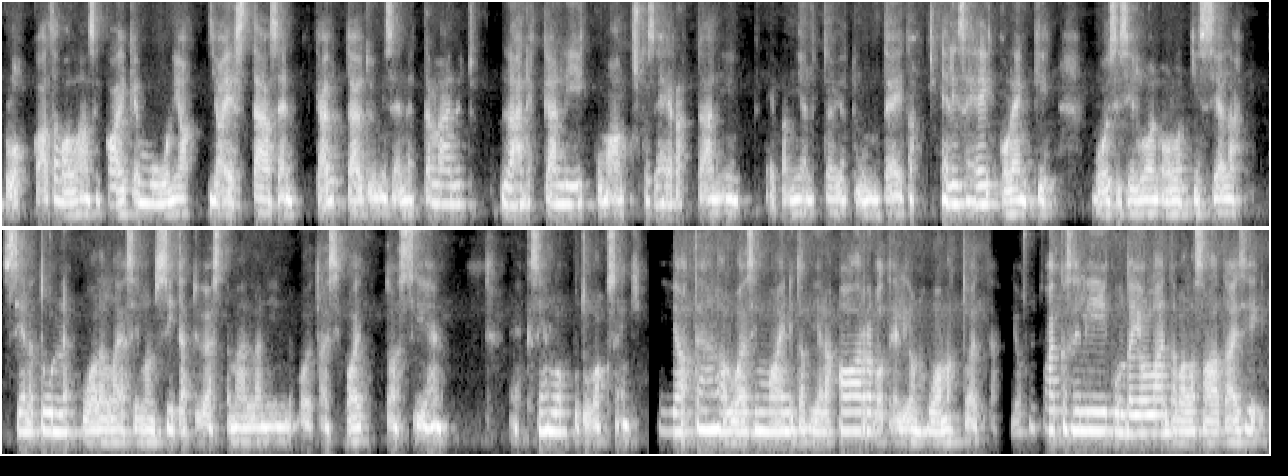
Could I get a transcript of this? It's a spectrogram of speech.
blokkaa tavallaan se kaiken muun ja, ja estää sen käyttäytymisen, että mä nyt lähdekään liikkumaan, koska se herättää niin epämiellyttäviä tunteita. Eli se heikko lenkki voisi silloin ollakin siellä, siellä tunnepuolella ja silloin sitä työstämällä niin voitaisiin vaikuttaa siihen ehkä siihen lopputulokseenkin. Ja tähän haluaisin mainita vielä arvot, eli on huomattu, että jos nyt vaikka se liikunta jollain tavalla saataisiin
